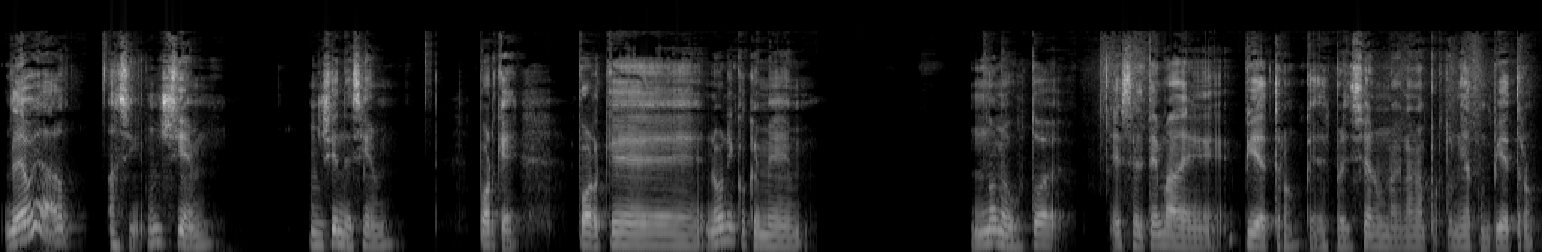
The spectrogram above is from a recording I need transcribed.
le voy a dar así, un 100, un 100 de 100. ¿Por qué? Porque lo único que me no me gustó es el tema de Pietro, que desperdiciaron una gran oportunidad con Pietro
